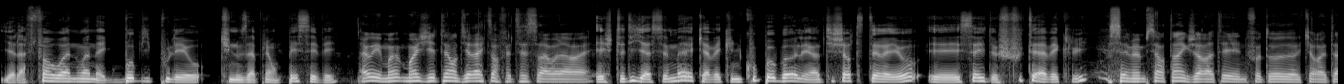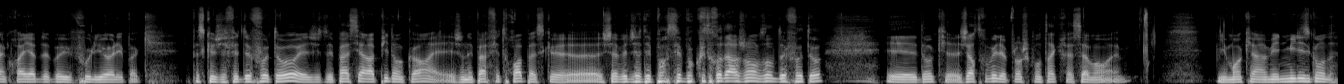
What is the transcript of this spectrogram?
il y a la 411 avec Bobby Puleo, tu nous appelais en PCV. Ah oui, moi, moi j'y étais en direct en fait, c'est ça, voilà, ouais. Et je te dis, il y a ce mec avec une coupe au bol et un t-shirt stéréo et essaye de shooter avec lui. C'est même certain que j'ai raté une photo qui aurait été incroyable de Bobby Pulio à l'époque. Parce que j'ai fait deux photos et j'étais pas assez rapide encore et j'en ai pas fait trois parce que euh, j'avais déjà dépensé beaucoup trop d'argent en faisant deux photos. Et donc euh, j'ai retrouvé le planche contact récemment. ouais. Il manque un, une milliseconde.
